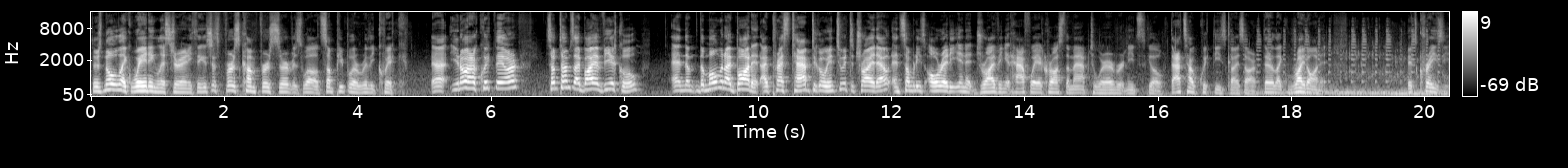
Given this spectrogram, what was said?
There's no like waiting list or anything. It's just first come first serve as well. Some people are really quick. Uh, you know how quick they are? Sometimes I buy a vehicle and the, the moment I bought it, I press tab to go into it to try it out, and somebody's already in it, driving it halfway across the map to wherever it needs to go. That's how quick these guys are. They're like right on it. It's crazy.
